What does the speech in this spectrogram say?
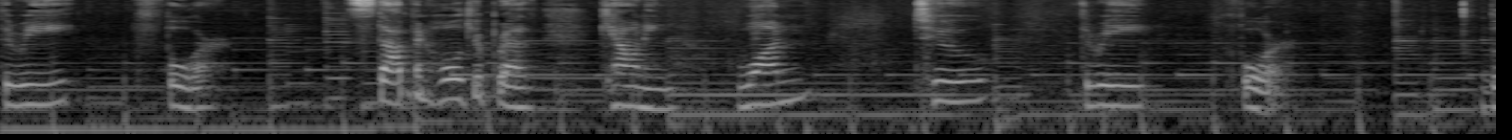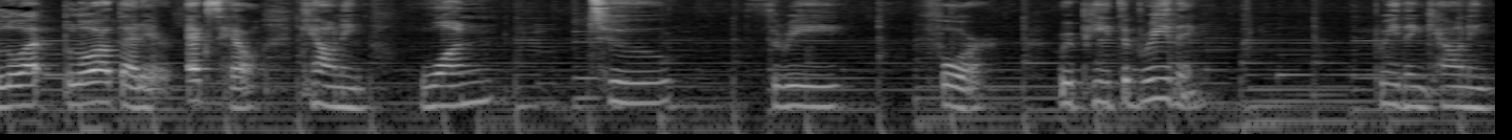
three, four. Stop and hold your breath, counting one, two, three, four. Blow out, blow out that air. Exhale, counting one, two, three, four. Repeat the breathing. Breathing, counting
